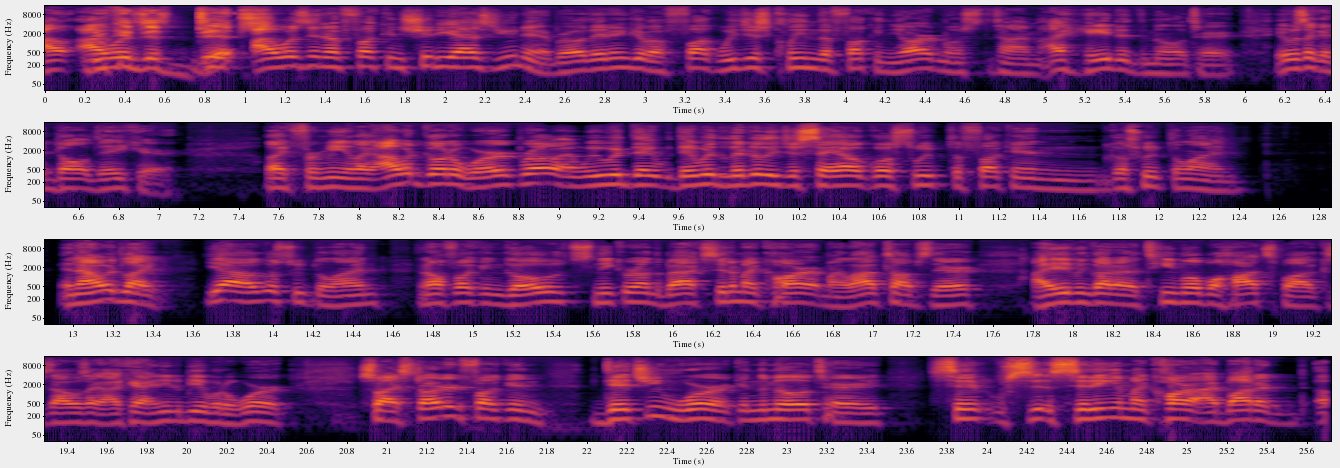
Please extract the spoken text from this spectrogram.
I, I You was just ditch? I was in a fucking shitty ass unit, bro. They didn't give a fuck. We just cleaned the fucking yard most of the time. I hated the military. It was like adult daycare. Like for me, like I would go to work, bro, and we would they, they would literally just say, "Oh, go sweep the fucking go sweep the line," and I would like, "Yeah, I'll go sweep the line," and I'll fucking go sneak around the back, sit in my car, at my laptop's there. I even got a T-Mobile hotspot because I was like, okay, I need to be able to work. So I started fucking ditching work in the military, sit, sit sitting in my car. I bought a a,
